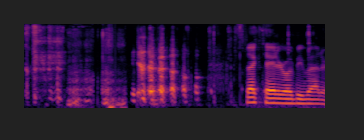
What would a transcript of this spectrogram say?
Spectator would be better.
